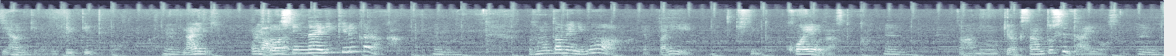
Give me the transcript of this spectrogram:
自販機でピッピッてこうんうないでしょこの人を信頼できるから買うそのためにはやっぱりきちんと声を出すとかうん。あのお客さんとして対応するうん。だ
